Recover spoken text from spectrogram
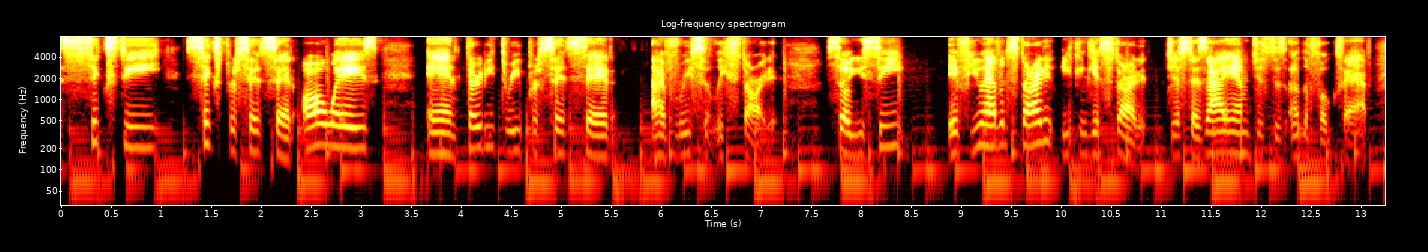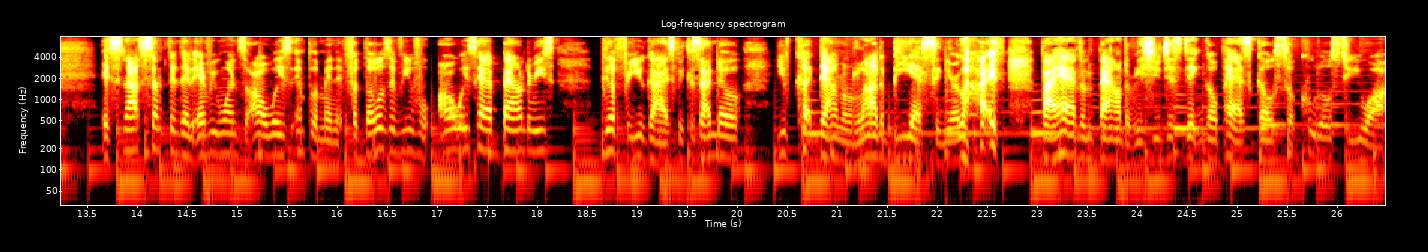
66% said always, and 33% said I've recently started. So you see, if you haven't started, you can get started, just as I am, just as other folks have. It's not something that everyone's always implemented. For those of you who always have boundaries, good for you guys because I know you've cut down on a lot of BS in your life by having boundaries. You just didn't go past go. So kudos to you all.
